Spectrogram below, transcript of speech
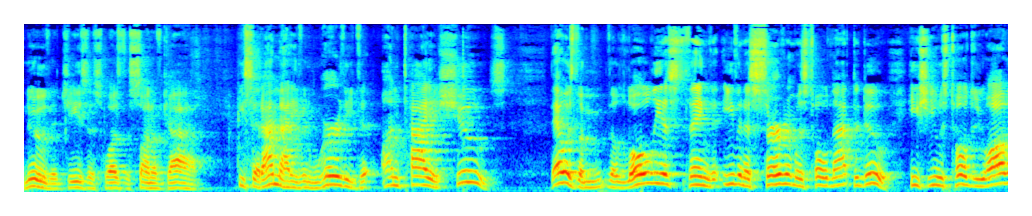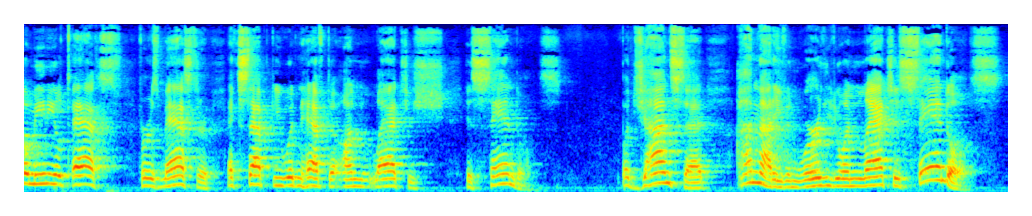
knew that Jesus was the Son of God. He said, I'm not even worthy to untie his shoes. That was the, the lowliest thing that even a servant was told not to do. He, he was told to do all the menial tasks for his master, except he wouldn't have to unlatch his, his sandals. But John said, I'm not even worthy to unlatch his sandals.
